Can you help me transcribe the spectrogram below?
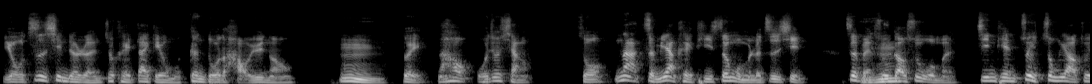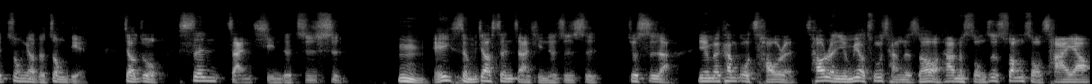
有自信的人就可以带给我们更多的好运哦。嗯，对。然后我就想说，那怎么样可以提升我们的自信？这本书告诉我们，今天最重要、最重要的重点叫做伸展型的姿势。嗯，诶，什么叫伸展型的姿势？就是啊。你有没有看过超人？超人有没有出场的时候，他们总是双手叉腰？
